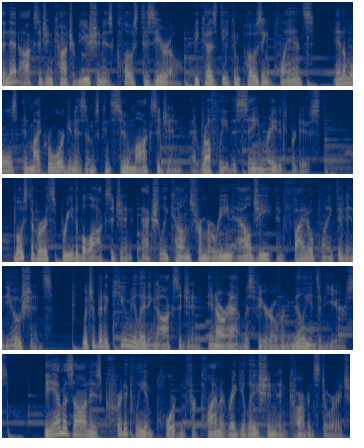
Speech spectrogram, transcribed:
The net oxygen contribution is close to zero because decomposing plants, animals, and microorganisms consume oxygen at roughly the same rate it's produced. Most of Earth's breathable oxygen actually comes from marine algae and phytoplankton in the oceans, which have been accumulating oxygen in our atmosphere over millions of years. The Amazon is critically important for climate regulation and carbon storage,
